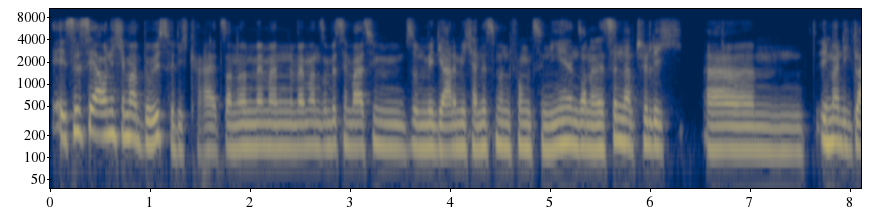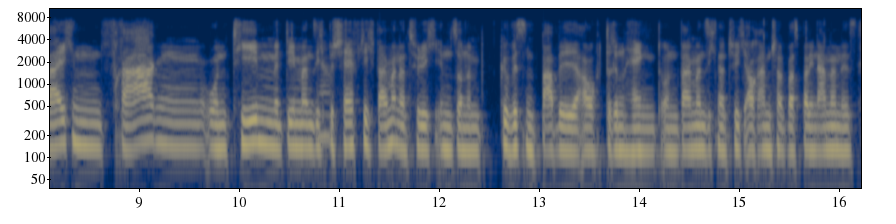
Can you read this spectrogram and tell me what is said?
es ist ja auch nicht immer Böswilligkeit, sondern wenn man, wenn man so ein bisschen weiß, wie so mediale Mechanismen funktionieren, sondern es sind natürlich ähm, immer die gleichen Fragen und Themen, mit denen man sich ja. beschäftigt, weil man natürlich in so einem gewissen Bubble auch drin hängt und weil man sich natürlich auch anschaut, was bei den anderen ist,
